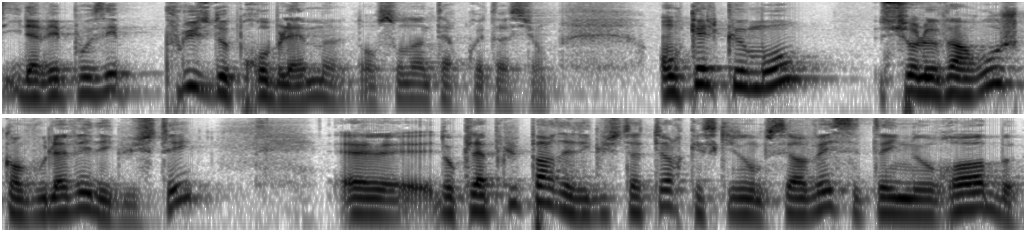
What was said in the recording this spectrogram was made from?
il avait posé plus de problèmes dans son interprétation. En quelques mots, sur le vin rouge, quand vous l'avez dégusté, euh, donc la plupart des dégustateurs, qu'est-ce qu'ils ont observé? C'était une robe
